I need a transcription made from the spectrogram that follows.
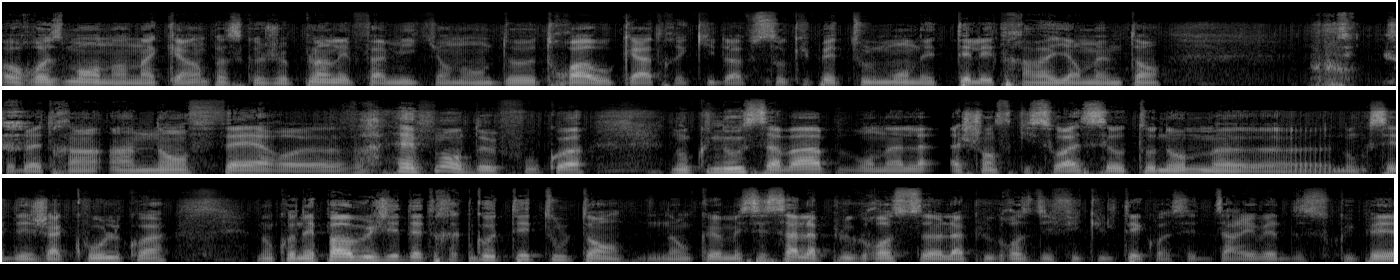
heureusement, on n'en a qu'un parce que je plains les familles qui en ont deux, trois ou quatre et qui doivent s'occuper de tout le monde et télétravailler en même temps. Ça doit être un, enfer euh, vraiment de fou quoi. Donc nous ça va, on a la chance qu'il soit assez autonome, euh, donc c'est déjà cool quoi. Donc on n'est pas obligé d'être à côté tout le temps. Donc euh, mais c'est ça la plus grosse la plus grosse difficulté quoi, c'est d'arriver à s'occuper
